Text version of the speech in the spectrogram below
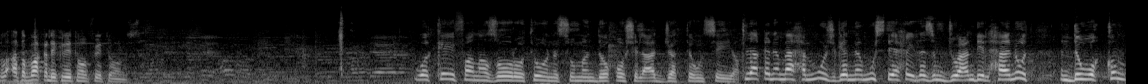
الأطباق اللي كليتهم في تونس. وكيف نزور تونس وما ندوقوش العجة التونسية؟ تلاقينا مع حموش قالنا مستحيل لازم تجوا عندي الحانوت ندوقكم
